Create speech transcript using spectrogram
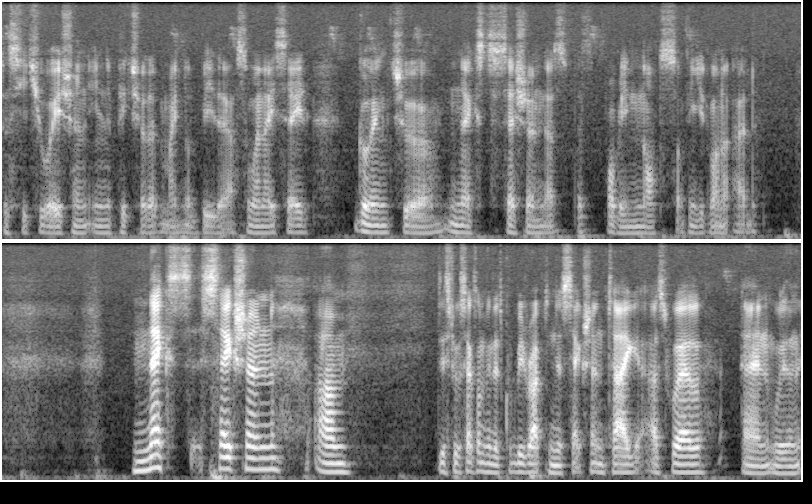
the situation in the picture that might not be there. So when I say going to a next session, that's that's probably not something you'd want to add. Next section, um, this looks like something that could be wrapped in a section tag as well and with an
